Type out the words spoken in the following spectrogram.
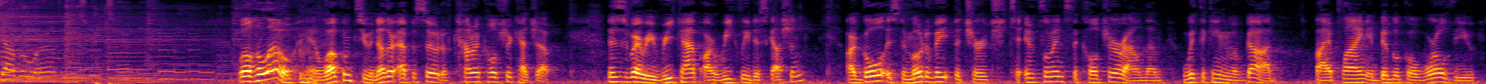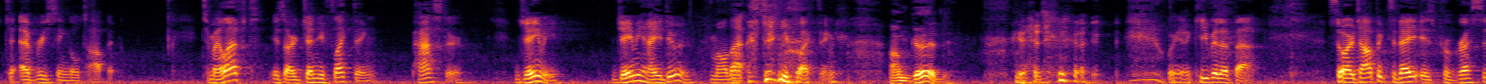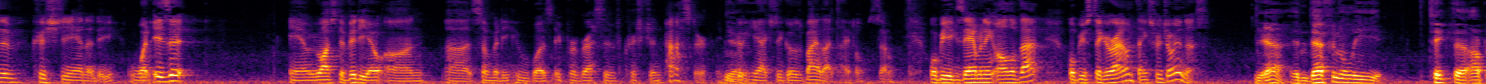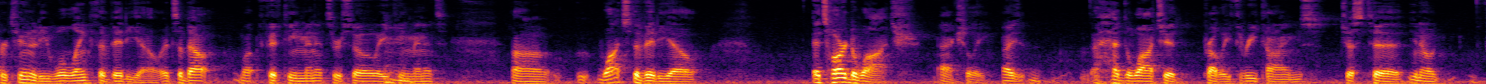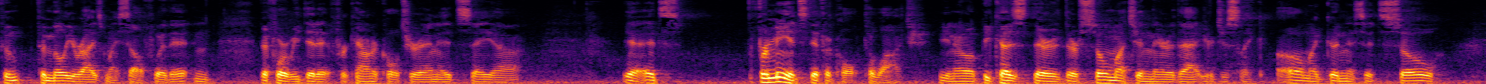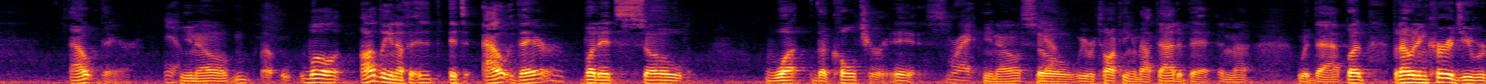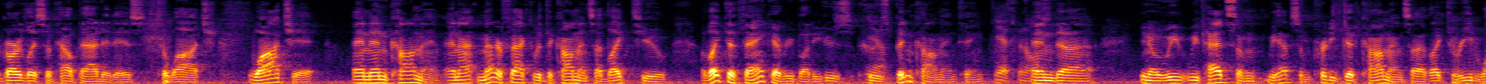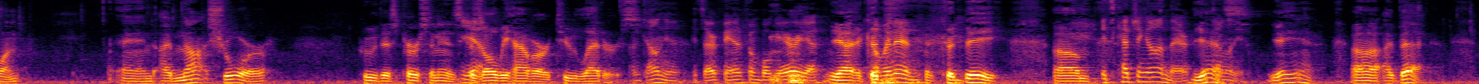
tell the world who's returning. Well, hello, and welcome to another episode of Counterculture Catch Up. This is where we recap our weekly discussion. Our goal is to motivate the church to influence the culture around them with the kingdom of God by applying a biblical worldview to every single topic. To my left is our genuflecting pastor, Jamie. Jamie, how you doing from all that genuflecting? I'm good. Good. We're going to keep it at that. So, our topic today is progressive Christianity. What is it? And we watched a video on uh, somebody who was a progressive Christian pastor. Yeah. He actually goes by that title. So, we'll be examining all of that. Hope you stick around. Thanks for joining us. Yeah, and definitely take the opportunity. We'll link the video. It's about what 15 minutes or so, 18 minutes. Uh, watch the video. It's hard to watch, actually. I, I had to watch it probably three times just to, you know, fam- familiarize myself with it, and before we did it for counterculture. And it's a, uh, yeah, it's for me, it's difficult to watch, you know, because there there's so much in there that you're just like, oh my goodness, it's so out there. Yeah. You know, well, oddly enough, it, it's out there, but it's so what the culture is. Right. You know, so Yeah. we were talking about that a bit and uh, with that, but but I would encourage you, regardless of how bad it is, to watch, watch it, and then comment. And I, matter of fact, with the comments, I'd like to I'd like to thank everybody who's who's Yeah. been commenting. Yeah, it's been awesome. And uh, you know, we we've had some we have some pretty good comments. I'd like to Mm-hmm. read one, and I'm not sure who this person is because Yeah. all we have are two letters. I'm telling you, it's our fan from Bulgaria. Yeah, it could Coming in. It could be. Um, It's catching on there. I'm yes. Yeah, yeah. Uh, I bet.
